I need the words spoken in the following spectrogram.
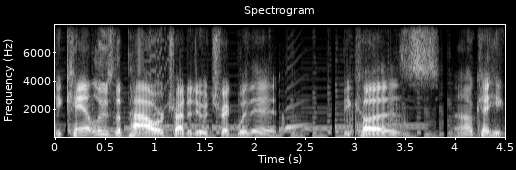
He can't lose the power, try to do a trick with it because... Okay, he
